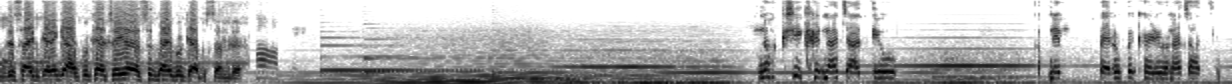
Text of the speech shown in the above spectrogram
डिसाइड करें कि आपको क्या चाहिए और असद भाई को क्या पसंद है। हाँ नौकरी करना चाहती हूँ। अपने पैरों पे खड़े होना चाहती हूँ।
